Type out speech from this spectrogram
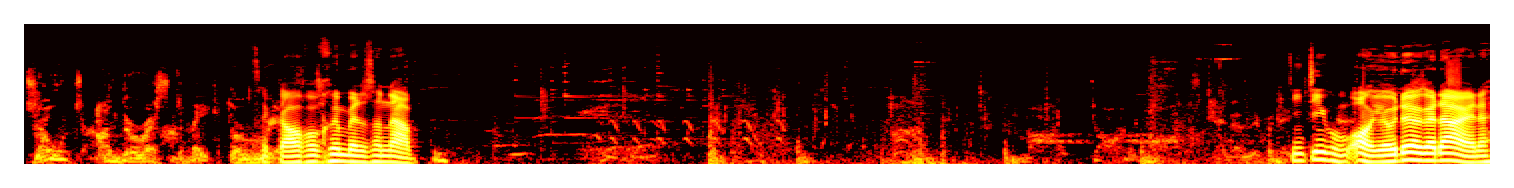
'Don't underestimate the สเกลเขาขึ้นเป็นสนับ จริงๆ ผมออกเอลเดอร์ก็ได้นะ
